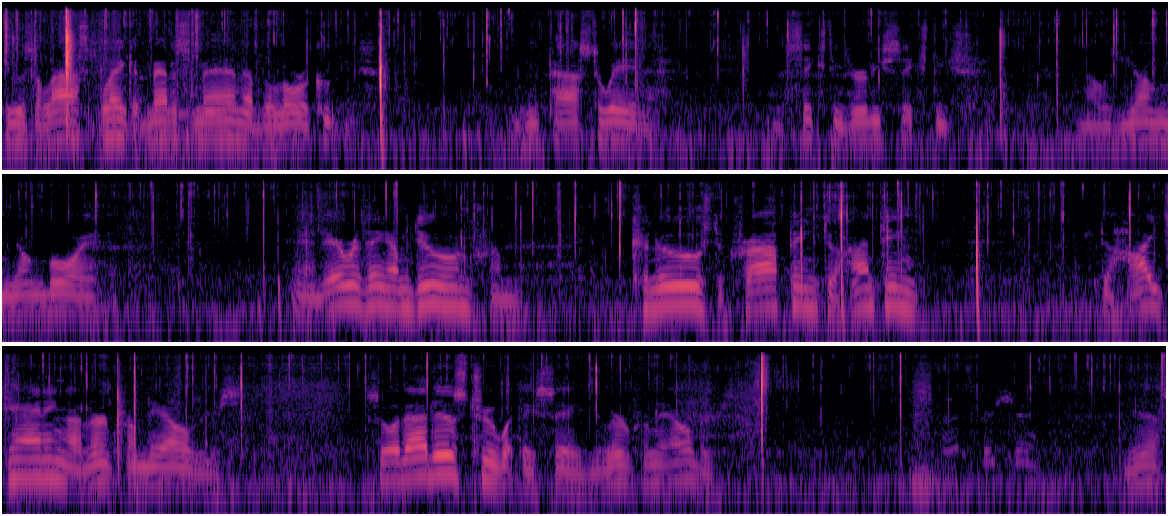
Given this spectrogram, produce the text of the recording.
he was the last blanket medicine man of the Lower Kootenays. And he passed away in the, in the 60s, early 60s. When I was a young, young boy. And everything I'm doing from canoes to trapping to hunting to hide canning, I learned from the elders. So that is true what they say. You learn from the elders. That's for sure. Yes.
